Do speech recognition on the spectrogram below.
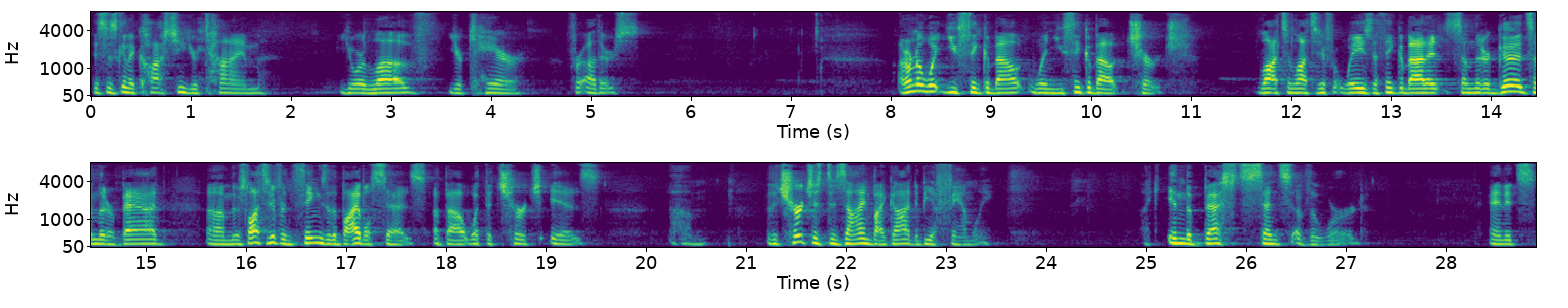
this is going to cost you your time, your love, your care for others. I don't know what you think about when you think about church lots and lots of different ways to think about it, some that are good, some that are bad. Um, there's lots of different things that the Bible says about what the church is. Um, the church is designed by God to be a family, like in the best sense of the word. And it's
